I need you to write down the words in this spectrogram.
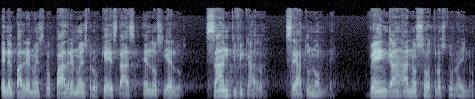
en el Padre nuestro. Padre nuestro que estás en los cielos, santificado sea tu nombre venga a nosotros tu reino,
